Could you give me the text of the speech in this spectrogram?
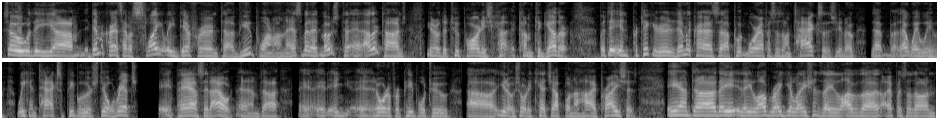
So the, um, Democrats have a slightly different uh, viewpoint on this, but at most at other times, you know, the two parties co- come together. But they, in particular, the Democrats uh, put more emphasis on taxes. You know, that that way we we can tax people who are still rich and pass it out, and uh, in, in, order for people to uh, you know sort of catch up on the high prices. And uh, they they love regulations. They love the emphasis on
